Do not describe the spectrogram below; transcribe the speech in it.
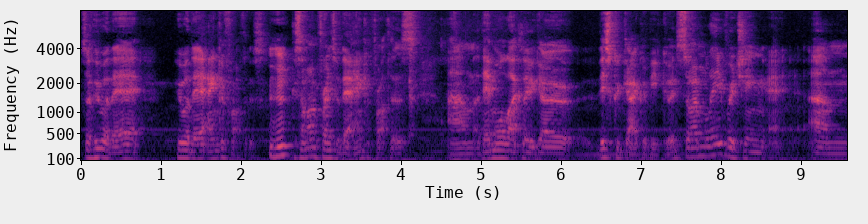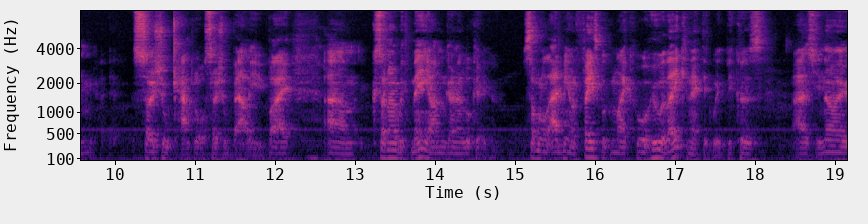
so who are their who are their anchor frothers because mm-hmm. I'm friends with their anchor frothers um, they're more likely to go, this good guy could be good. So I'm leveraging um, social capital, social value by, because um, I know with me, I'm going to look at, someone will add me on Facebook and like, well, who are they connected with? Because as you know,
